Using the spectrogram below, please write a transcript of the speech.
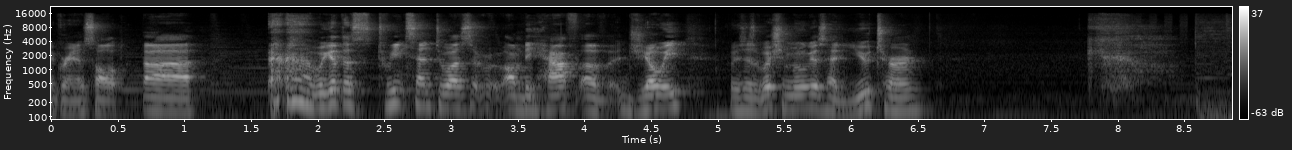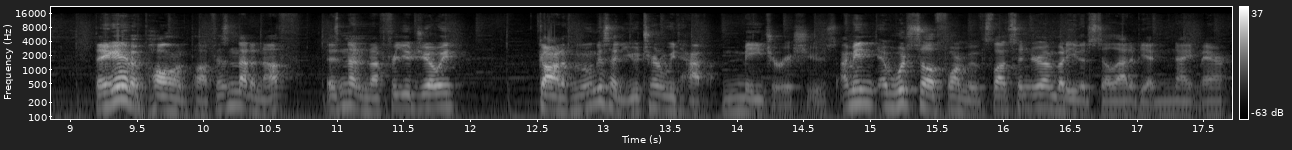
a grain of salt. Uh, we get this tweet sent to us on behalf of Joey, who says "Wish Wishamungas had U-turn. They gave a Pollen Puff. Isn't that enough? Isn't that enough for you, Joey? God, if Amoonguss had U-turn, we'd have major issues. I mean, it would still have four moves, Slot Syndrome, but even still, that'd be a nightmare.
